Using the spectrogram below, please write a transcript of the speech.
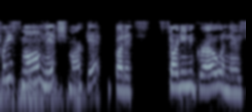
pretty small niche market, but it's starting to grow and there's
